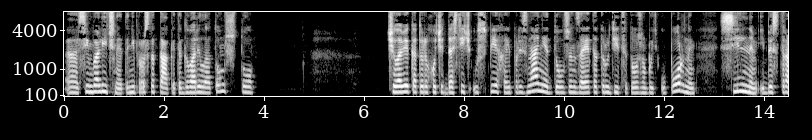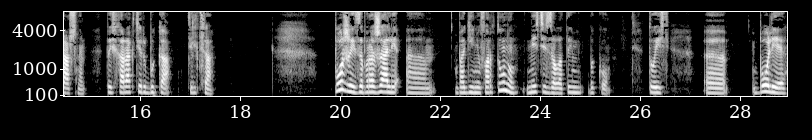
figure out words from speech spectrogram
э, символично, это не просто так. Это говорило о том, что человек, который хочет достичь успеха и признания, должен за это трудиться, должен быть упорным, сильным и бесстрашным. То есть характер быка, тельца. Позже изображали э, богиню Фортуну вместе с золотым быком. То есть э, более,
